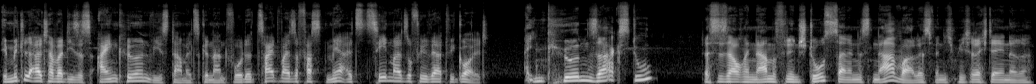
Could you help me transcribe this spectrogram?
Im Mittelalter war dieses Einkörn, wie es damals genannt wurde, zeitweise fast mehr als zehnmal so viel wert wie Gold. Einkürn, sagst du? Das ist ja auch ein Name für den Stoßzahn eines Narwales, wenn ich mich recht erinnere.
